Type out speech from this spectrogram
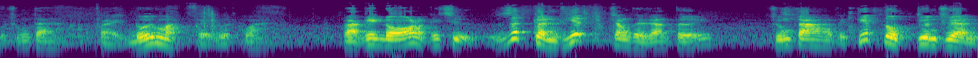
của chúng ta phải đối mặt, phải vượt qua. Và cái đó là cái sự rất cần thiết trong thời gian tới. Chúng ta phải tiếp tục tuyên truyền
